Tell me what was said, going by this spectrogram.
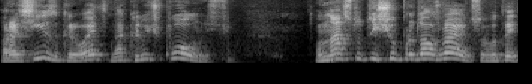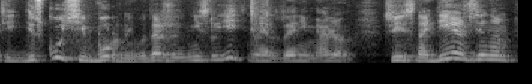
Россия закрывается на ключ полностью. У нас тут еще продолжаются вот эти дискуссии бурные. Вы даже не следите, наверное, за ними, Алена. В связи с Надеждиным,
